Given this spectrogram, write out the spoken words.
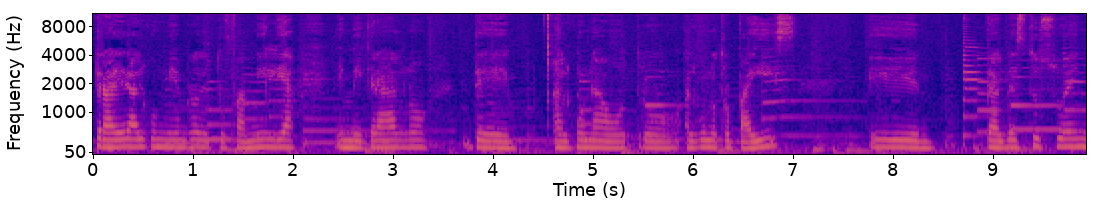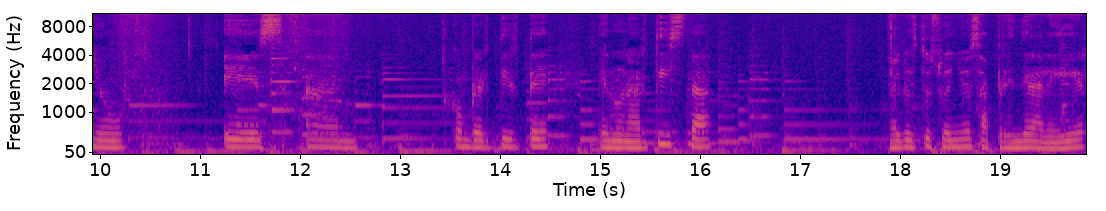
traer a algún miembro de tu familia, emigrarlo de alguna otro, algún otro país y tal vez tu sueño es convertirte en un artista. Tal vez tu sueño es aprender a leer.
